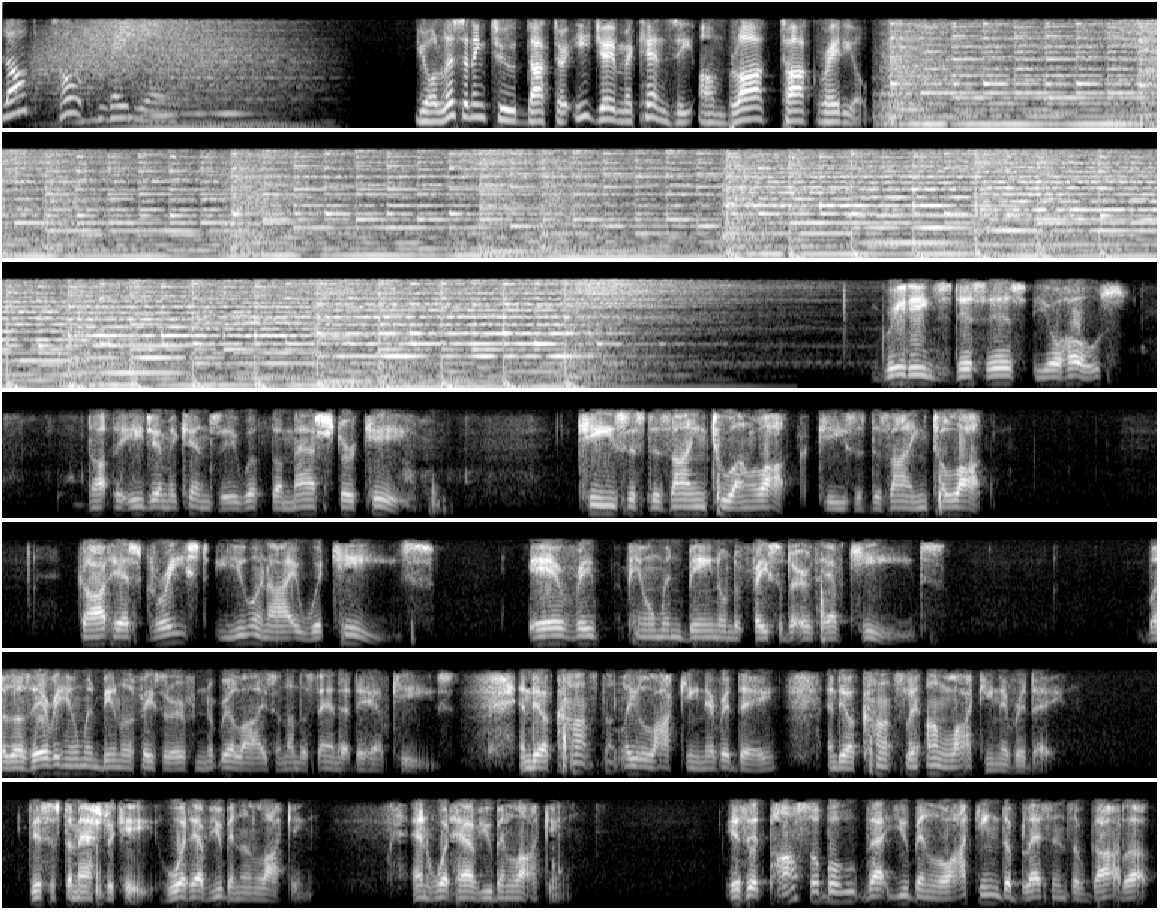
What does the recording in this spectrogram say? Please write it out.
Blog Talk Radio. You're listening to Dr. E.J. McKenzie on Blog Talk Radio. Greetings, this is your host, Dr. E.J. McKenzie, with the Master Key. Keys is designed to unlock, keys is designed to lock. God has graced you and I with keys. Every human being on the face of the earth have keys. But does every human being on the face of the earth realize and understand that they have keys? And they're constantly locking every day, and they're constantly unlocking every day. This is the master key. What have you been unlocking? And what have you been locking? Is it possible that you've been locking the blessings of God up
